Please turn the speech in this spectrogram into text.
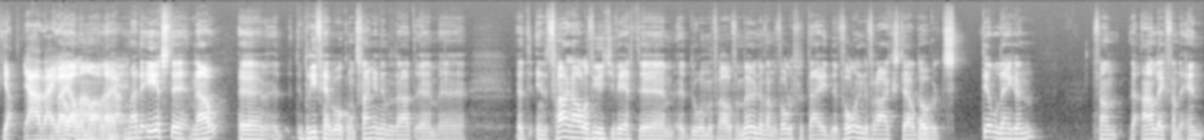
Ja. Ja, wij, Wij allemaal, hè. hè. Maar de eerste, nou, eh, de brief hebben we ook ontvangen inderdaad. Ehm, eh, het, in het vragenhalf uurtje werd ehm, door mevrouw Vermeulen van de Volkspartij de volgende vraag gesteld Oh. over het stilleggen van de aanleg van de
